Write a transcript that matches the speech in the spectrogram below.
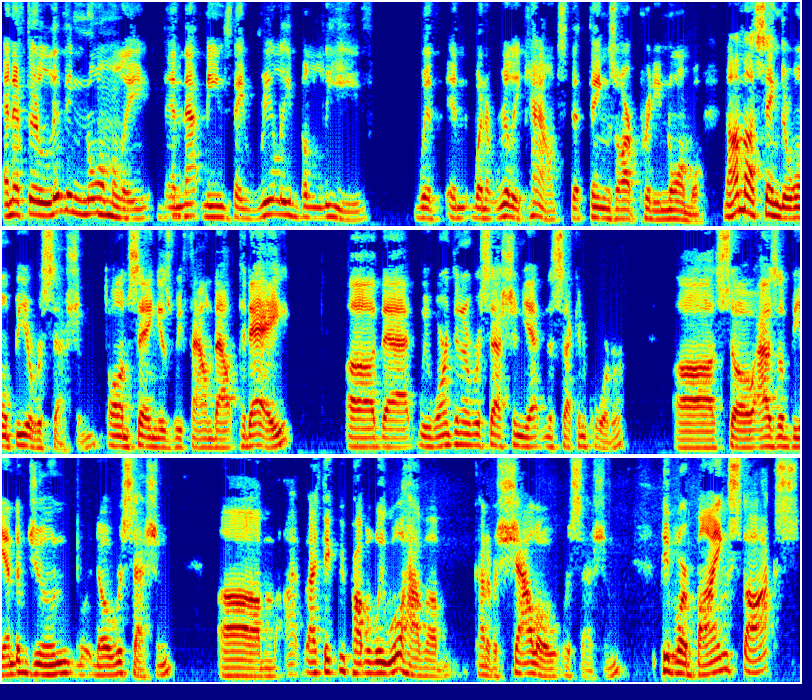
and if they're living normally, mm-hmm. then that means they really believe within when it really counts that things are pretty normal. Now, I'm not saying there won't be a recession. All I'm saying is we found out today uh, that we weren't in a recession yet in the second quarter. Uh, so as of the end of June, no recession. Um, I, I, think we probably will have a kind of a shallow recession. People are buying stocks.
